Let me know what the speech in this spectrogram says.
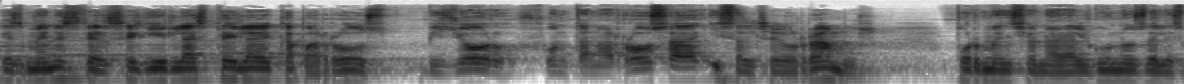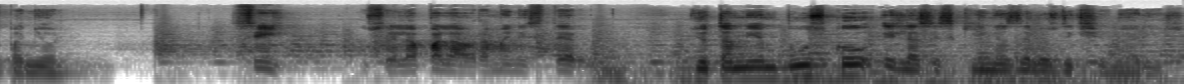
Es menester seguir la estela de Caparrós, Villoro, Fontana Rosa y Salcedo Ramos, por mencionar algunos del español. Sí, usé la palabra menester. Yo también busco en las esquinas de los diccionarios.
